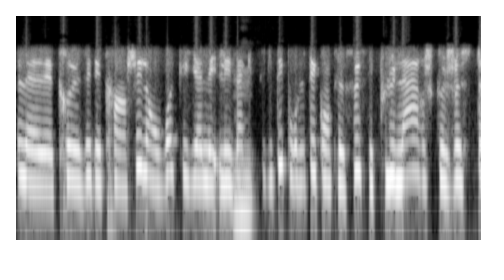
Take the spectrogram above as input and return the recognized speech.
le, creuser des tranchées. Là, on voit qu'il y a les, les mm. activités pour lutter contre le feu, c'est plus large que juste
